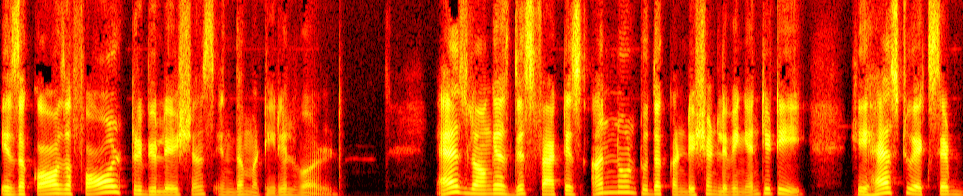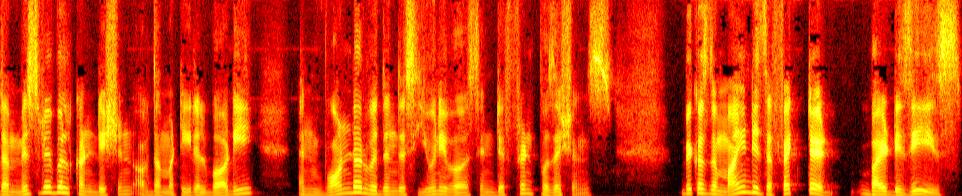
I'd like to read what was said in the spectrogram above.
is the cause of all tribulations in the material world. As long as this fact is unknown to the conditioned living entity, he has to accept the miserable condition of the material body and wander within this universe in different positions. Because the mind is affected by disease,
